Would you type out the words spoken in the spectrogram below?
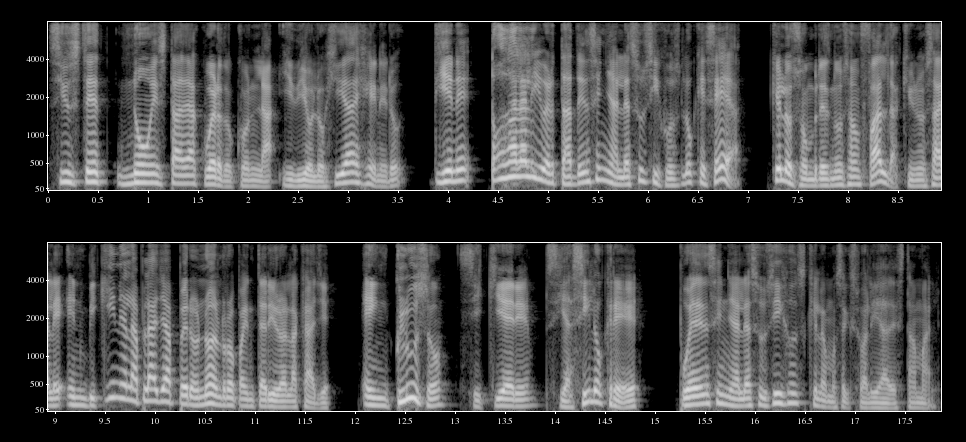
Si usted no está de acuerdo con la ideología de género, tiene toda la libertad de enseñarle a sus hijos lo que sea. Que los hombres no usan falda, que uno sale en bikini a la playa, pero no en ropa interior a la calle. E incluso, si quiere, si así lo cree, puede enseñarle a sus hijos que la homosexualidad está mal.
